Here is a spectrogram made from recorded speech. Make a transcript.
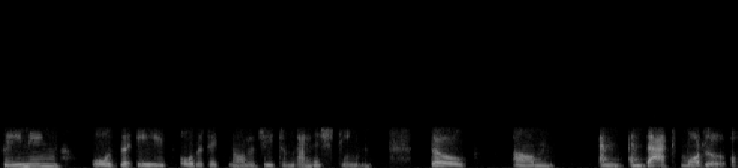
training or the aids or the technology to manage teams. So, um, and, and that model of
